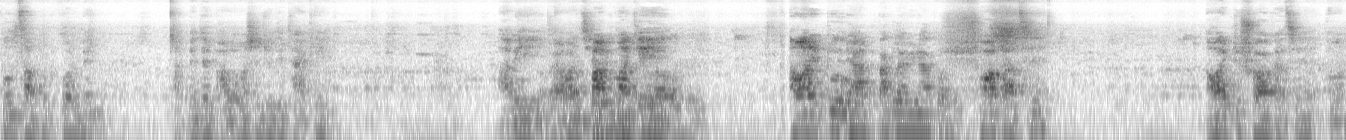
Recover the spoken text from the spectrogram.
ফুল সাপোর্ট করবেন। আপনাদের ভালোবাসা যদি থাকে আমি আমার বাপ মাকে আমার একটু পাগলামি না করবে। শখ আছে। আমার একটু শখ আছে আমার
